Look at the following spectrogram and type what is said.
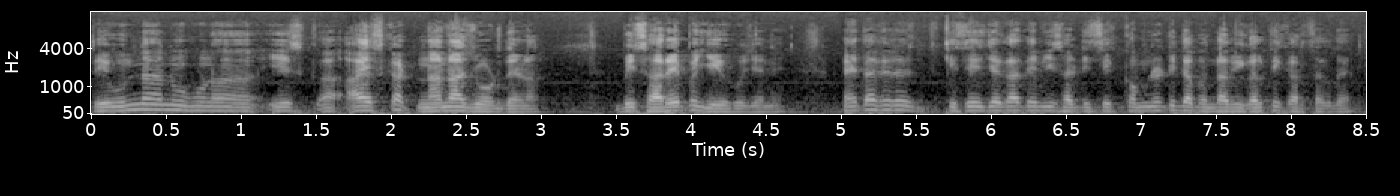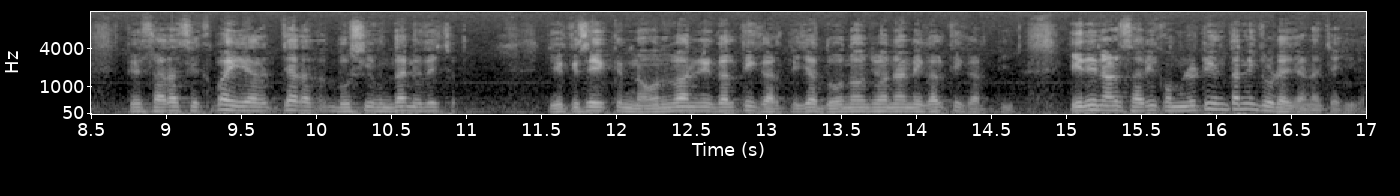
ਤੇ ਉਹਨਾਂ ਨੂੰ ਹੁਣ ਇਸ ਆ ਇਸ ਘਟਨਾ ਨਾਲ ਜੋੜ ਦੇਣਾ, ਵੀ ਸਾਰੇ ਭਈਏ ਹੋ ਜਾਣੇ ਐ ਤਾਂ ਫਿਰ ਕਿਸੇ ਜਗ੍ਹਾ ਤੇ ਵੀ ਸਾਡੀ ਸਿੱਖ ਕਮਿਊਨਿਟੀ ਦਾ ਬੰਦਾ ਵੀ ਗਲਤੀ ਕਰ ਸਕਦਾ ਫਿਰ ਸਾਰਾ ਸਿੱਖ ਭਾਈਚਾਰਾ ਤਾਂ ਦੋਸ਼ੀ ਹੁੰਦਾ ਨਹੀਂ ਉਹਦੇ ਚ। ਜੇ ਕਿਸੇ ਇੱਕ ਨੌਜਵਾਨ ਨੇ ਗਲਤੀ ਕਰਤੀ ਜਾਂ ਦੋ ਨੌਜਵਾਨਾਂ ਨੇ ਗਲਤੀ ਕਰਤੀ, ਇਹਦੇ ਨਾਲ ਸਾਰੀ ਕਮਿਊਨਿਟੀ ਨੂੰ ਤਾਂ ਨਹੀਂ ਜੋੜਿਆ ਜਾਣਾ ਚਾਹੀਦਾ।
